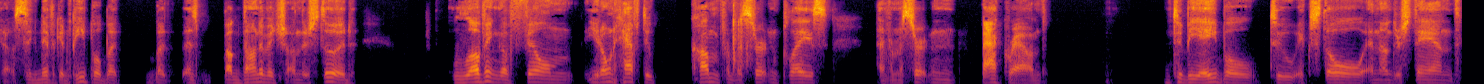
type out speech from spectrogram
you know, significant people, but but as Bogdanovich understood, loving a film, you don't have to come from a certain place and from a certain background to be able to extol and understand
